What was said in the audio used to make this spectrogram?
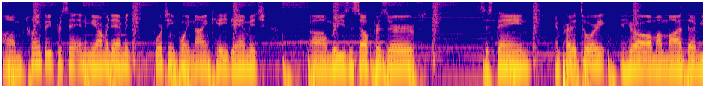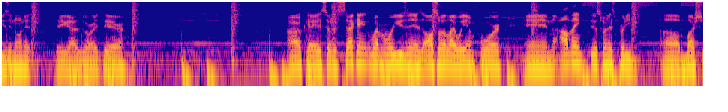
23% um, enemy armor damage, 14.9k damage. Um, we're using self-preserve, sustain, and predatory. And here are all my mods that I'm using on it. There you guys go right there. Okay, so the second weapon we're using is also a lightweight M4, and I think this one is pretty uh, much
